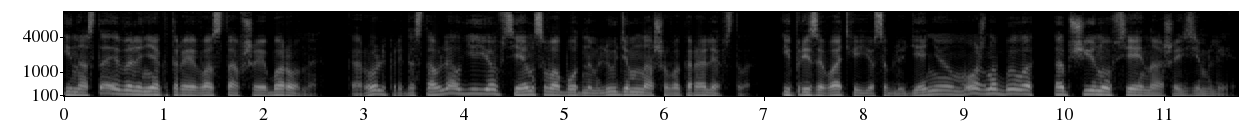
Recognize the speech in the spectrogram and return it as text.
и настаивали некоторые восставшие бароны, Король предоставлял ее всем свободным людям нашего королевства, и призывать к ее соблюдению можно было общину всей нашей земли.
